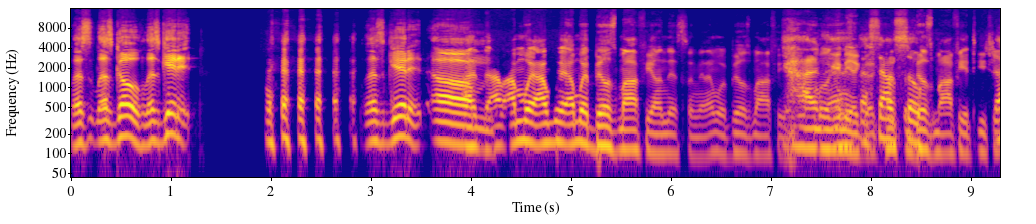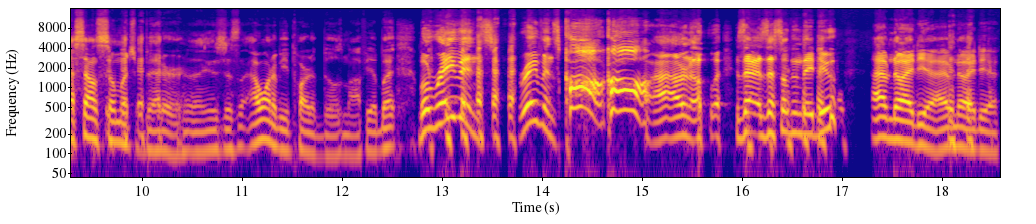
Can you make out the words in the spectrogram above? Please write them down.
Let's let's go. Let's get it. Let's get it. Um, I, am with, I'm with I'm with Bills Mafia on this one, man. I'm with Bills Mafia. God, gonna give me a that good sounds so- Bills Mafia t-shirt. that sounds so much better. Like, it's just I want to be part of Bills Mafia, but but Ravens, Ravens, call, call. I, I don't know. Is that is that something they do? I have no idea. I have no idea.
